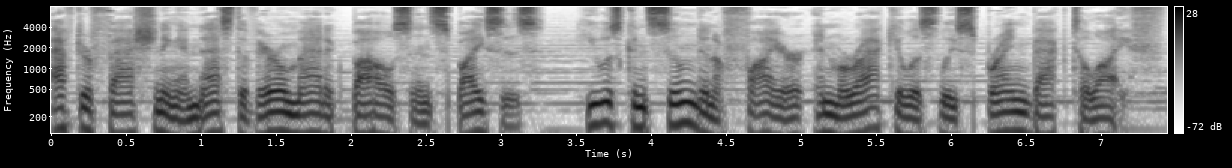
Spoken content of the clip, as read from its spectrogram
After fashioning a nest of aromatic boughs and spices, he was consumed in a fire and miraculously sprang back to life.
